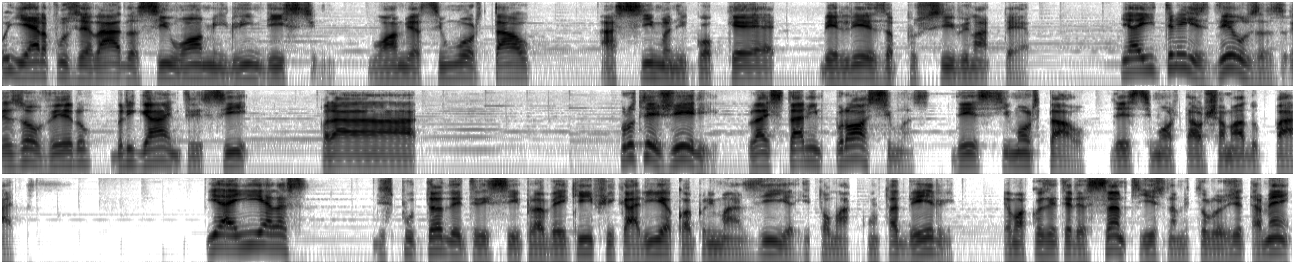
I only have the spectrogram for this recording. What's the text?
E era considerado assim um homem lindíssimo, um homem assim, mortal, acima de qualquer beleza possível na terra. E aí três deusas resolveram brigar entre si para protegerem, para estarem próximas desse mortal, desse mortal chamado Paris. E aí elas disputando entre si para ver quem ficaria com a primazia e tomar conta dele. É uma coisa interessante isso na mitologia também,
